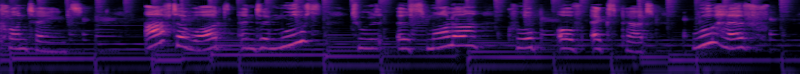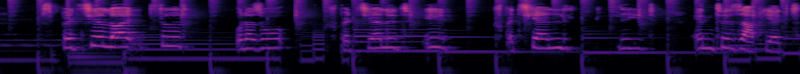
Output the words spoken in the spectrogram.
contains. Afterwards, and it moves to a smaller group of experts who have specialized oder so Speziality, Spezialität in the subject.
